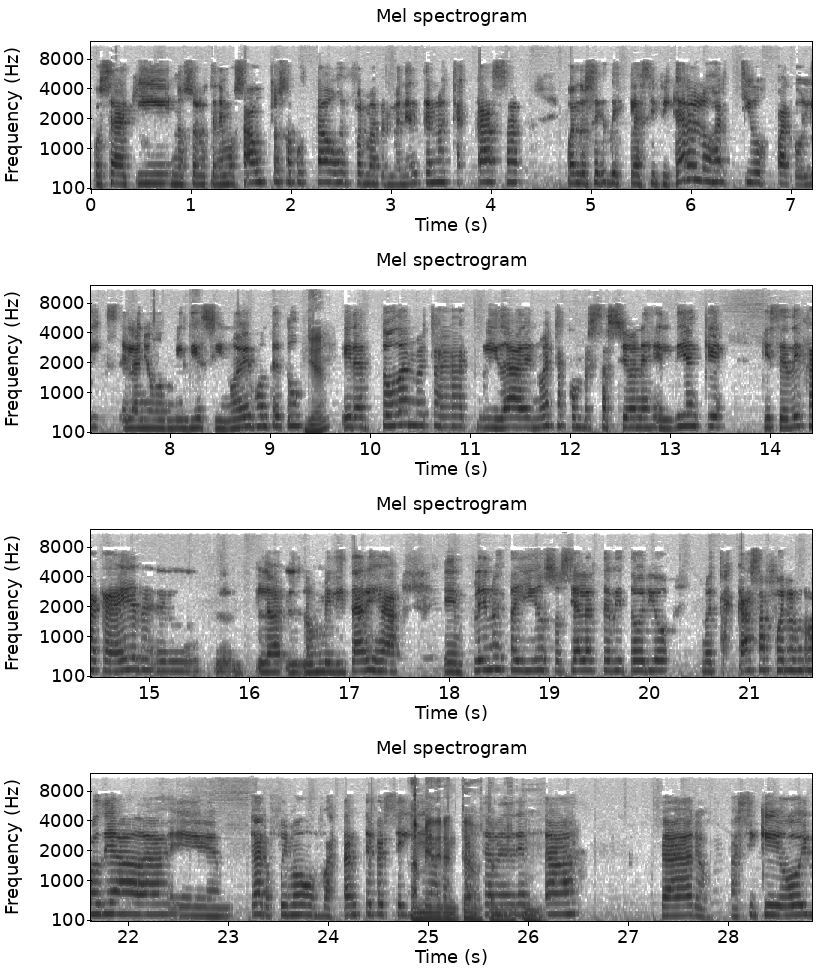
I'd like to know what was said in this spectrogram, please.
O sea, aquí nosotros tenemos autos apostados en forma permanente en nuestras casas. Cuando se desclasificaron los archivos Pacolix el año 2019, ponte tú, eran todas nuestras actividades, nuestras conversaciones, el día en que que se deja caer los militares en pleno estallido social al territorio, nuestras casas fueron rodeadas, eh, claro, fuimos bastante perseguidos, amedrentados, amedrentadas. Claro, así que hoy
